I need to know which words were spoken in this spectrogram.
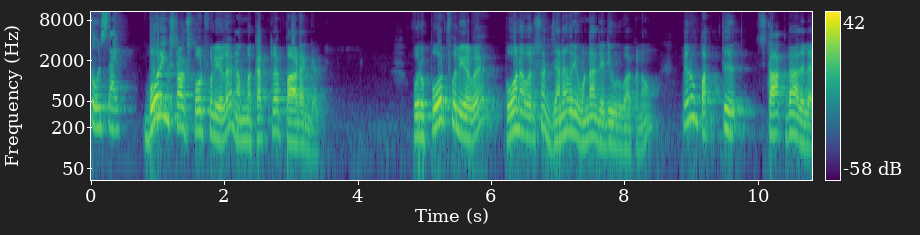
foresight. Boring stocks போர்ட்ஃபோலியோவில் நம்ம கற்ற பாடங்கள் ஒரு போர்ட்ஃபோலியோவை போன வருஷம் ஜனவரி ஒன்றாந்தேதி உருவாக்கணும் வெறும் பத்து ஸ்டாக் தான் அதில்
